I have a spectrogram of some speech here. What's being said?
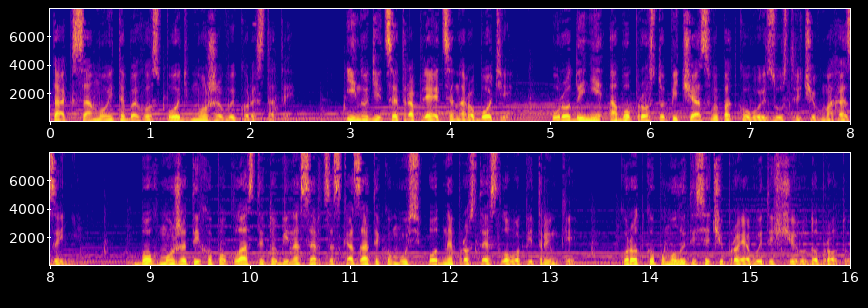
Так само і тебе Господь може використати. Іноді це трапляється на роботі, у родині або просто під час випадкової зустрічі в магазині. Бог може тихо покласти тобі на серце сказати комусь одне просте слово підтримки, коротко помолитися чи проявити щиру доброту.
